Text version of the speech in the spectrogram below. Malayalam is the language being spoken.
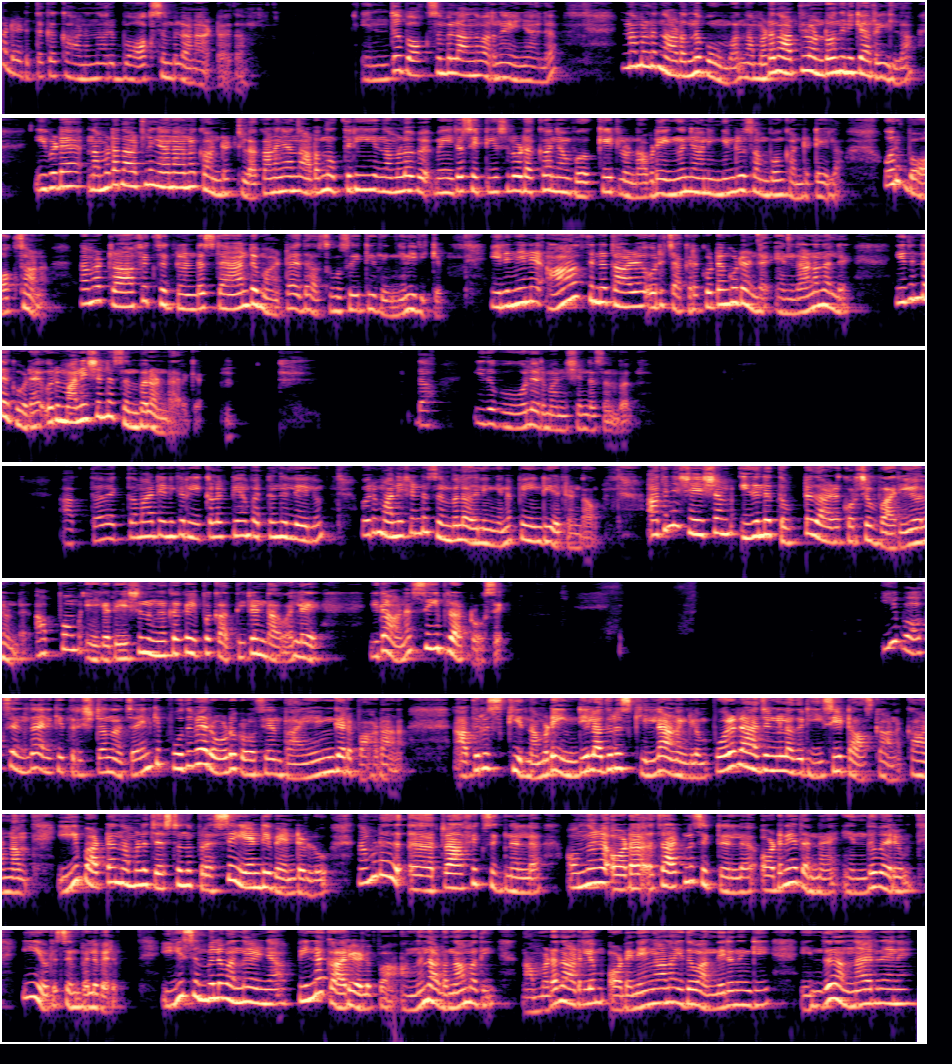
നമ്മുടെ അടുത്തൊക്കെ കാണുന്ന ഒരു ബോക്സ് സിമ്പിളാണ് കേട്ടോ ഇത്. എന്ത് ബോക്സ് സിമ്പിളാണെന്ന് പറഞ്ഞു കഴിഞ്ഞാൽ നമ്മൾ നടന്നു പോകുമ്പോൾ നമ്മുടെ നാട്ടിലുണ്ടോ എന്ന് എനിക്കറിയില്ല. ഇവിടെ നമ്മുടെ നാട്ടിൽ ഞാൻ അങ്ങനെ കണ്ടിട്ടില്ല. കാരണം ഞാൻ നടന്ന് ഒത്തിരി നമ്മൾ മേജർ സിറ്റീസിലൂടെ ഒക്കെ ഞാൻ വർക്ക് ചെയ്തിട്ടുണ്ട്. അവിടെ എങ്ങും ഞാൻ ഇങ്ങനൊരു സംഭവം കണ്ടിട്ടേ ഇല്ല ഒരു ആണ്. നമ്മൾ ട്രാഫിക് സിഗ്നലിന്റെ സ്റ്റാൻഡുമായിട്ട് ഇത് അസോസിയേറ്റ് ചെയ്ത് ഇങ്ങനെ ഇരിക്കും. ഇരുന്നിന് ആ അതിന്റെ താഴെ ഒരു ചക്രക്കൂട്ടം കൂടെ ഉണ്ട്. എന്താണെന്നല്ലേ? ഇതിന്റെ കൂടെ ഒരു മനുഷ്യന്റെ സിമ്പിൾ ഉണ്ടായിരിക്കും. ഇതാ ഇതുപോലെ ഒരു മനുഷ്യന്റെ സിമ്പിൾ അത്ര വ്യക്തമായിട്ട് എനിക്ക് റീകളക്ട് ചെയ്യാൻ പറ്റുന്നില്ലെങ്കിലും ഒരു മനുഷ്യന്റെ സിമ്പിൾ അതിലിങ്ങനെ പെയിന്റ് ചെയ്തിട്ടുണ്ടാവും. അതിനുശേഷം ഇതിന്റെ തൊട്ട് താഴെ കുറച്ച് വരികളുണ്ട്. അപ്പം ഏകദേശം നിങ്ങൾക്കൊക്കെ ഇപ്പോൾ കത്തിയിട്ടുണ്ടാവും അല്ലേ? ഇതാണ് സീബ്ര ക്രോസിംഗ് ഈ ബോക്സ് എന്താ എനിക്ക് ഇത്ര ഇഷ്ടം എന്ന് വെച്ചാൽ എനിക്ക് പൊതുവേ റോഡ് ക്രോസ് ചെയ്യാൻ ഭയങ്കര പാടാണ്. അതൊരു സ്കിൽ നമ്മുടെ ഇന്ത്യയിൽ അതൊരു സ്കില്ലാണെങ്കിലും പുറം രാജ്യങ്ങളിൽ അതൊരു ഈസി ടാസ്ക് ആണ്. കാരണം ഈ ബട്ടൺ നമ്മൾ ജസ്റ്റ് ഒന്ന് പ്രസ് ചെയ്യേണ്ടി വേണ്ടുള്ളൂ. നമ്മുടെ ട്രാഫിക് സിഗ്നലിൽ ഒന്ന് ഓട സാറ്റിന് സിഗ്നലിൽ ഉടനെ തന്നെ എന്ത് വരും? ഈ ഒരു സിമ്പിൾ വരും. ഈ സിമ്പിൾ വന്നു കഴിഞ്ഞാൽ പിന്നെ കാര്യം എളുപ്പമാണ് അങ്ങ് നടന്നാൽ മതി. നമ്മുടെ നാട്ടിലും ഉടനെങ്ങാണ് ഇത് വന്നിരുന്നെങ്കിൽ എന്ത് നന്നായിരുന്നേനെ?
